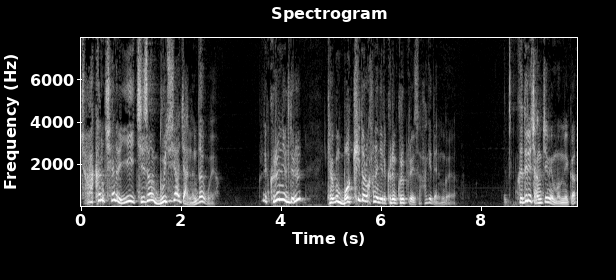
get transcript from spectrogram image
정확한 채널, 이 지성을 무지하지 않는다고요. 그런데 그런 일들을 결국 먹히도록 하는 일을 그런 그룹들에서 하게 되는 거예요. 그들의 장점이 뭡니까?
